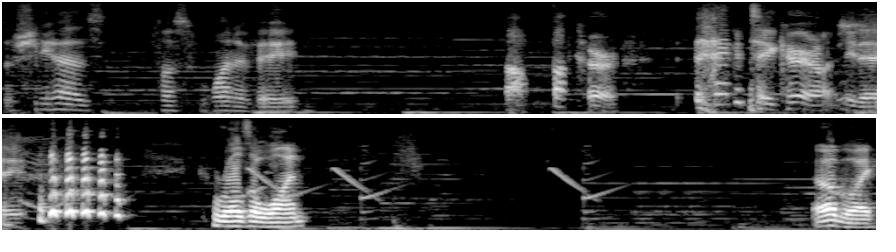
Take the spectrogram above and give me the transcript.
So she has plus one evade. Oh, fuck her. I could take her any day. Rolls a one. Oh boy.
